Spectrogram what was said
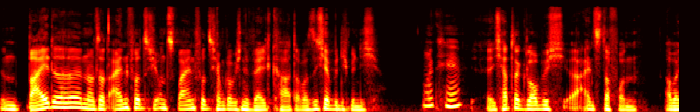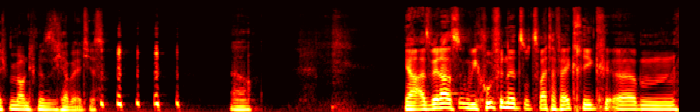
Und beide, 1941 und 42, haben, glaube ich, eine Weltkarte, aber sicher bin ich mir nicht. Okay. Ich hatte, glaube ich, eins davon, aber ich bin mir auch nicht mehr sicher, welches. ja. Ja, also wer das irgendwie cool findet, so Zweiter Weltkrieg, ähm,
